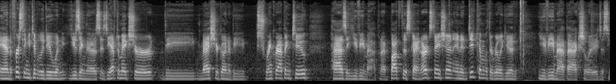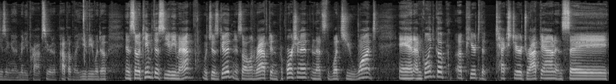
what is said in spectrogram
And the first thing you typically do when using this is you have to make sure the mesh you're going to be shrink wrapping to has a UV map. And I bought this guy in ArtStation and it did come with a really good UV map actually, just using a mini props here to pop up my UV window. And so it came with this UV map, which is good. And it's all unwrapped and proportionate, and that's what you want. And I'm going to go up, up here to the texture dropdown and say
